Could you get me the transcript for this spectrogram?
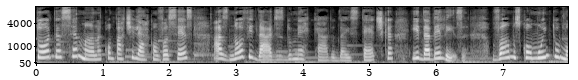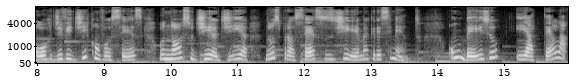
toda semana compartilhar com vocês as novidades do mercado da estética e da beleza. Vamos, com muito humor, dividir com vocês o nosso dia a dia nos processos de emagrecimento. Um beijo e até lá!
